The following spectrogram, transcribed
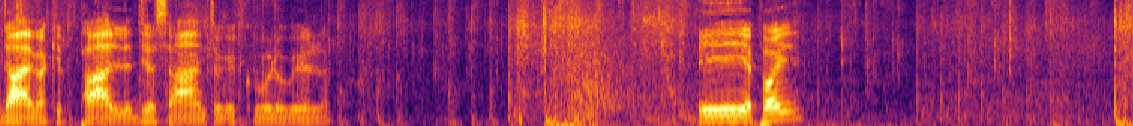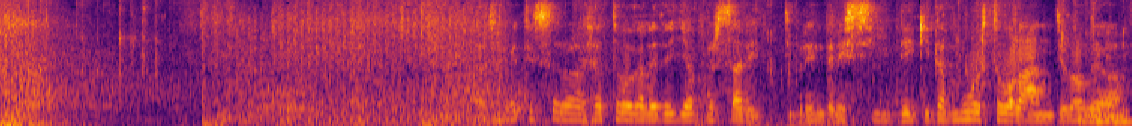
Dai, ma che palle, Dio santo, che culo quello. E, e poi? Ah, se mettessero la chat vocale degli avversari ti prenderesti dei kit a morto volanti proprio.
